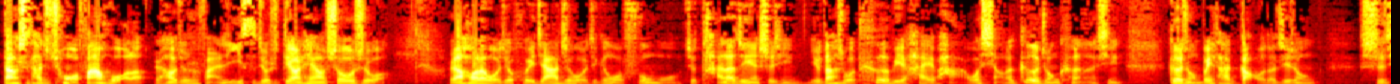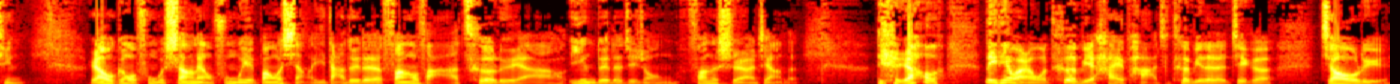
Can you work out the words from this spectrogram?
当时他就冲我发火了，然后就是反正意思就是第二天要收拾我。然后后来我就回家之后，我就跟我父母就谈了这件事情，因为当时我特别害怕，我想了各种可能性，各种被他搞的这种事情。然后我跟我父母商量，父母也帮我想了一大堆的方法啊、策略啊，应对的这种方式啊，这样的。然后那天晚上我特别害怕，就特别的这个焦虑。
